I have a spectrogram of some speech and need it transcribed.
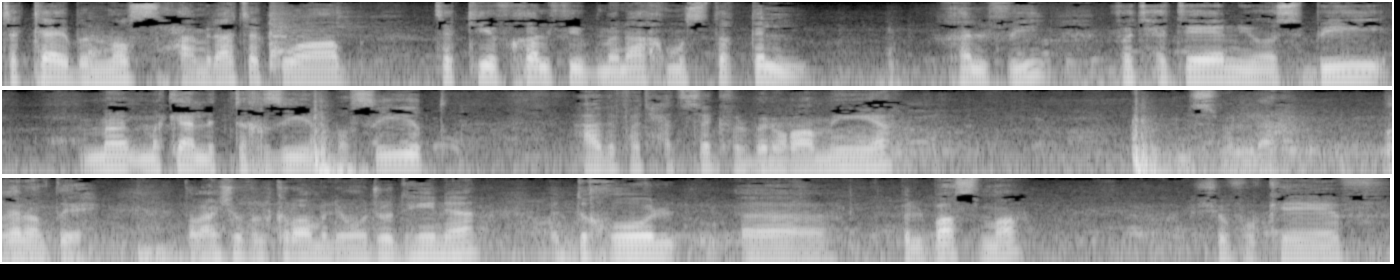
تكاية بالنص حاملات أكواب. تكييف خلفي بمناخ مستقل. خلفي فتحتين USB مكان للتخزين بسيط. هذه فتحة السقف البانورامية. بسم الله. بغينا نطيح. طبعا شوف الكروم اللي موجود هنا. الدخول آه بالبصمة. شوفوا كيف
